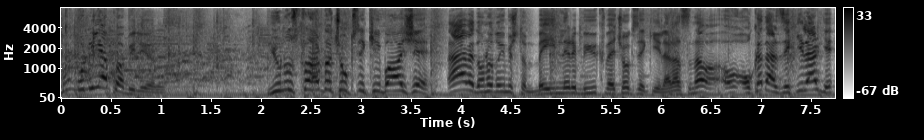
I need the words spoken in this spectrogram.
Bu, bunu yapabiliyoruz. Yunuslar da çok zeki Bayce. Evet onu duymuştum. Beyinleri büyük ve çok zekiler. Aslında o, o kadar zekiler ki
